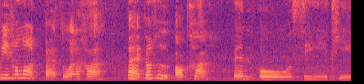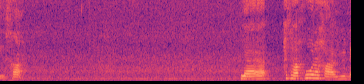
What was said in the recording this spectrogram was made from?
มีทั้งหมด 8 ตัวนะคะ 8 ก็คือออกค่ะ เป็น O C T ค่ะ และพันธะคู่นะคะอยู่ใน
